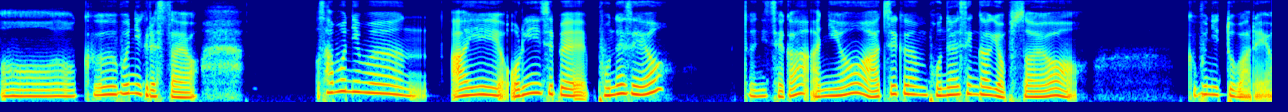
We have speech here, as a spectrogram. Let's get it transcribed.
어, 그분이 그랬어요. 사모님은 아이 어린이집에 보내세요? 했더니 제가 아니요. 아직은 보낼 생각이 없어요. 그분이 또 말해요.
